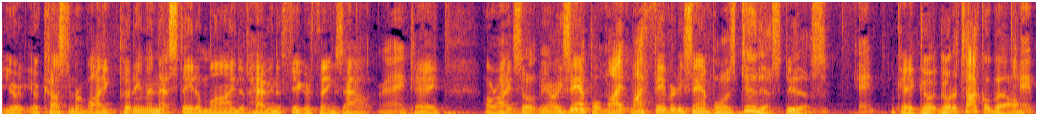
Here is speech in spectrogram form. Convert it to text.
your, your customer by putting him in that state of mind of having to figure things out Right. okay all right so you know example my, my favorite example is do this do this Okay. okay go go to taco bell Okay.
